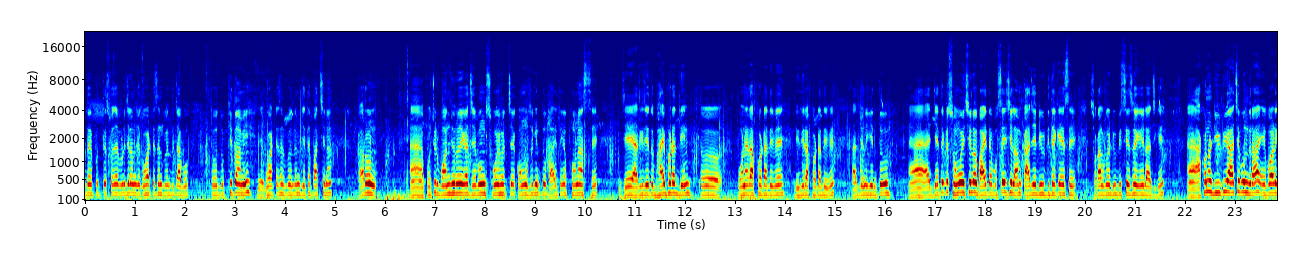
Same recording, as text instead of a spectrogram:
উদয়পুর থেকে সোজা বলেছিলাম যে গোয়া স্টেশন পর্যন্ত যাব। তো দুঃখিত আমি যে গোয়া স্টেশন পর্যন্ত আমি যেতে পারছি না। কারণ প্রচুর বন্ধ হয়ে গেছে এবং সময় হচ্ছে, ক্রমশ কিন্তু বাড়ি থেকে ফোন আসছে যে আজকে যেহেতু ভাই ফোটার দিন, তো বোনেরা ফোটা দিবে, দিদিরা ফোটা দিবে, তার জন্য কিন্তু যেহেতু একটু সময় ছিল, বাড়িতে বসেই ছিলাম, কাজে ডিউটি থেকে এসে, সকাল করে ডিউটি শেষ হয়ে গেলো আজকে। এখনও ডিউটি আছে বন্ধুরা। এরপরে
